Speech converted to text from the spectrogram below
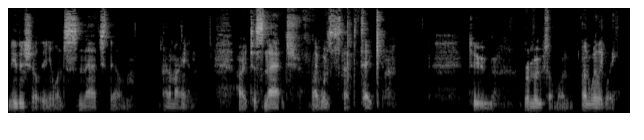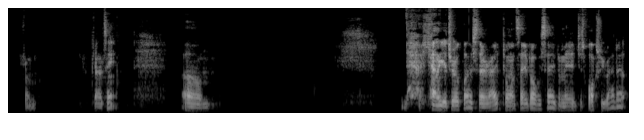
neither shall anyone snatch them out of my hand. All right, to snatch, like what does that to take? To remove someone unwillingly from God's hand. Um, kind of gets real close there, right? To once saved, always saved. I mean, it just walks you right up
